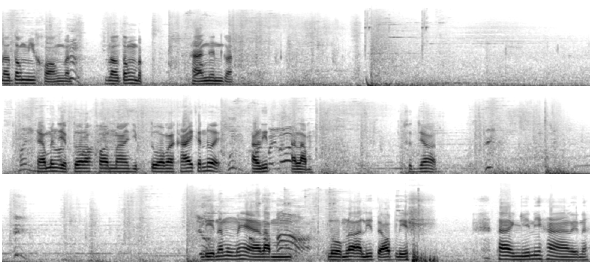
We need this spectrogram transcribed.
เราต้องมีของก่อน เราต้องแบบหาเงินก่อนแถมมันหยิบตัวละครมาหยิบตัวมาคล้ายกันด้วยอลิสอารัม สุดยอด ดีนะมึงไม่ให้อารัมรวมแล้วอลิสไปออฟเลน ถ้าอย่างนี้นี่ฮาเลยนะ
